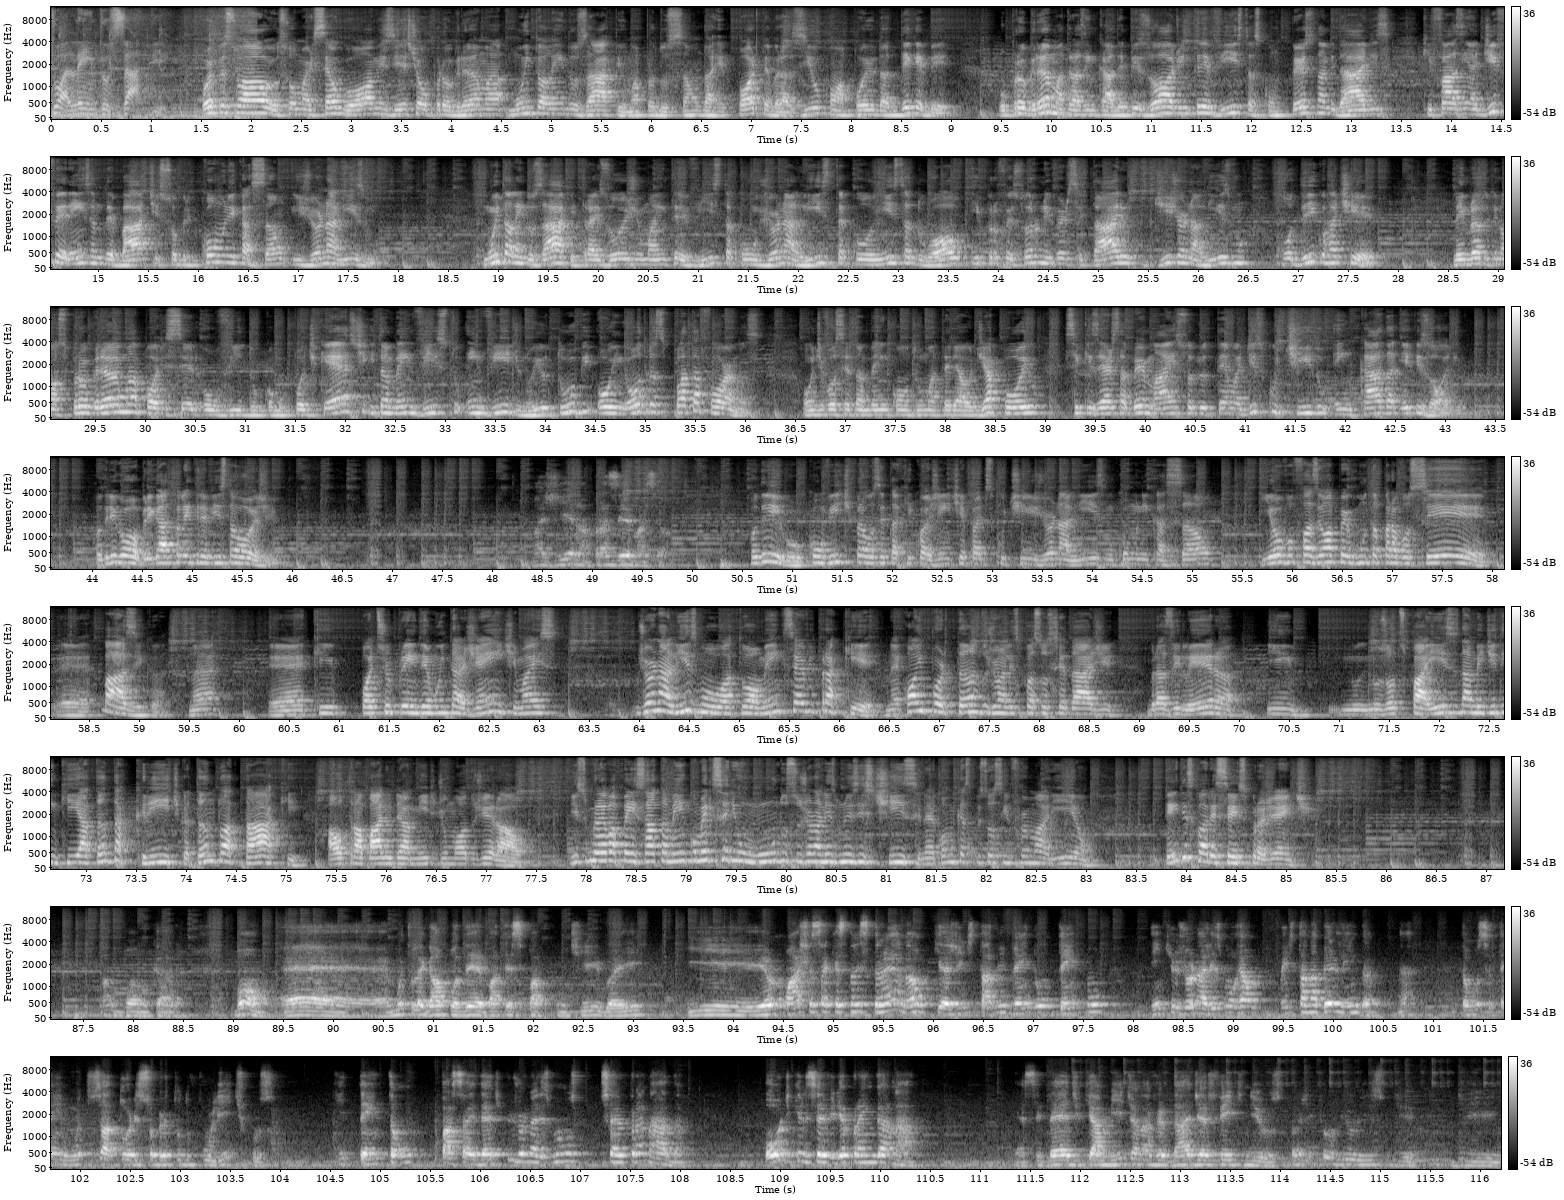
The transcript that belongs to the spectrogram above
Muito Além do Zap. Oi pessoal, eu sou Marcel Gomes e este é o programa Muito Além do Zap, uma produção da Repórter Brasil com apoio da DGB. O programa traz em cada episódio entrevistas com personalidades que fazem a diferença no debate sobre comunicação e jornalismo. Muito Além do Zap traz hoje uma entrevista com o jornalista, colunista do UOL e professor universitário de jornalismo Rodrigo Ratier. Lembrando que nosso programa pode ser ouvido como podcast e também visto em vídeo no YouTube ou em outras plataformas, onde você também encontra um material de apoio se quiser saber mais sobre o tema discutido em cada episódio. Rodrigo, obrigado pela entrevista hoje. Imagina, prazer, Marcelo. Rodrigo, o convite para você estar aqui com a gente é para discutir jornalismo, comunicação e eu vou fazer uma pergunta para você é, básica, né? É, que pode surpreender muita gente, mas jornalismo atualmente serve para quê? Né? Qual a importância do jornalismo para a sociedade brasileira e nos outros países na medida em que há tanta crítica, tanto ataque ao trabalho da mídia de um modo geral? Isso me leva a pensar também como é que seria um mundo se o jornalismo não existisse, né? Como que as pessoas se informariam? Tenta esclarecer isso pra gente bom, cara. Bom, é muito legal poder bater esse papo contigo aí. E eu não acho essa questão estranha, não, porque a gente está vivendo um tempo em que o jornalismo realmente está na berlinda, né? Então você tem muitos atores, sobretudo políticos, que tentam passar a ideia de que o jornalismo não serve para nada, ou de que ele serviria para enganar. Essa ideia de que a mídia, na verdade, é fake news. Então a gente ouviu isso de de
